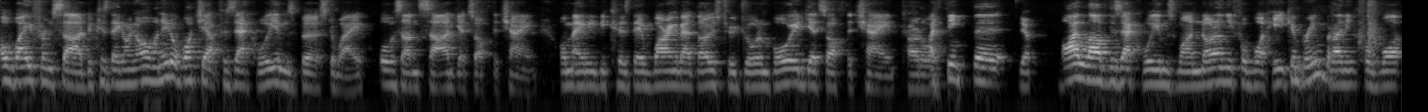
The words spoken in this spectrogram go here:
away from Sard because they're going, oh, I need to watch out for Zach Williams burst away. All of a sudden, Sard gets off the chain. Or maybe because they're worrying about those two, Jordan Boyd gets off the chain. Totally. I think that Yep. I love the Zach Williams one, not only for what he can bring, but I think for what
